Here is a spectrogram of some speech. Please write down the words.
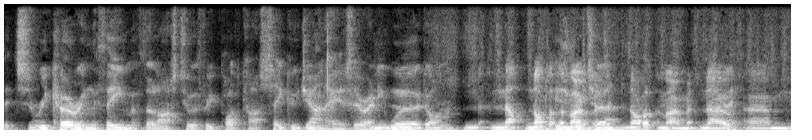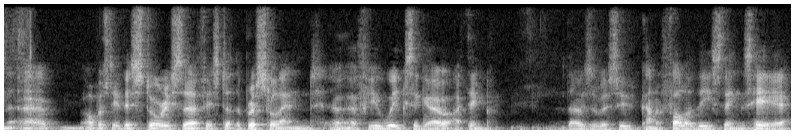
it's a recurring theme of the last two or three podcasts. Saikou Janneh, is there any word on? N- not not at the moment. return? Not at the moment. No. Okay. Um, uh, obviously, this story surfaced at the Bristol end uh, a few weeks ago. I think those of us who kind of follow these things here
